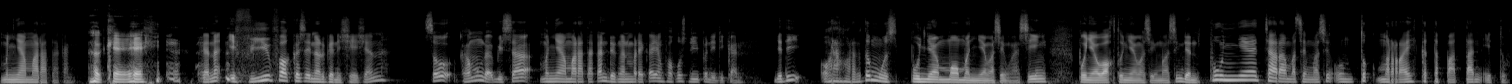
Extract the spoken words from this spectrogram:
menyamaratakan. Oke. Karena if you focus in organization, so kamu nggak bisa menyamaratakan dengan mereka yang fokus di pendidikan. Jadi orang-orang itu mus punya momennya masing-masing, punya waktunya masing-masing, dan punya cara masing-masing untuk meraih ketepatan itu.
